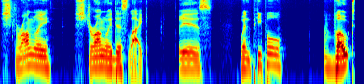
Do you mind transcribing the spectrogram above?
strongly, strongly dislike is when people vote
